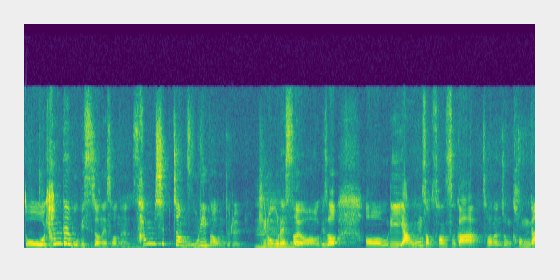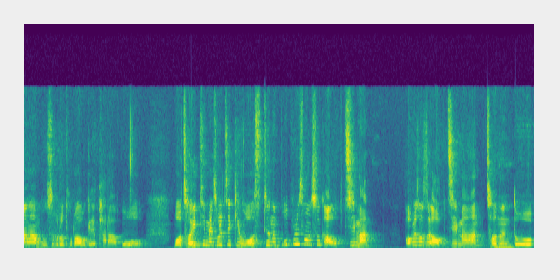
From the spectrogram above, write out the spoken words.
또 현대 모비스전에서는 30.5 리바운드를 기록을 했어요. 그래서 어, 우리 양홍석 선수가 저는 좀 건강한 모습으로 돌아오길 바라고 뭐 저희 팀에 솔직히 워스트는 뽑을 선수가 없지만 뽑을 선수가 없지만 저는 음. 또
